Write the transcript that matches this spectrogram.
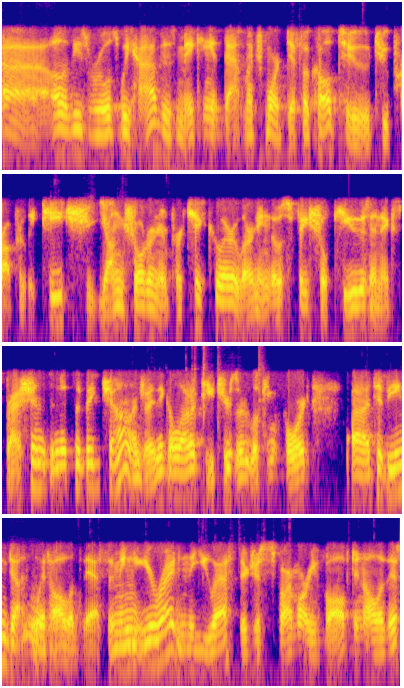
uh, all of these rules we have is making it that much more difficult to to properly teach young children in particular learning those facial cues and expressions and it's a big challenge i think a lot of teachers are looking forward uh, to being done with all of this i mean you're right in the us they're just far more evolved in all of this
